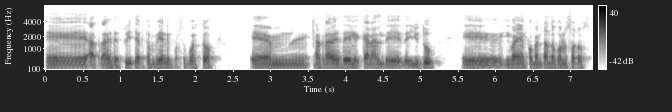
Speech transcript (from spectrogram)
eh, a través de Twitter también y por supuesto em, a través del canal de, YouTube. Eh, y vayan comentando con nosotros.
